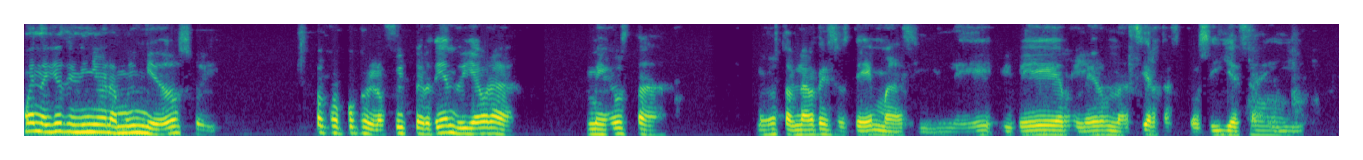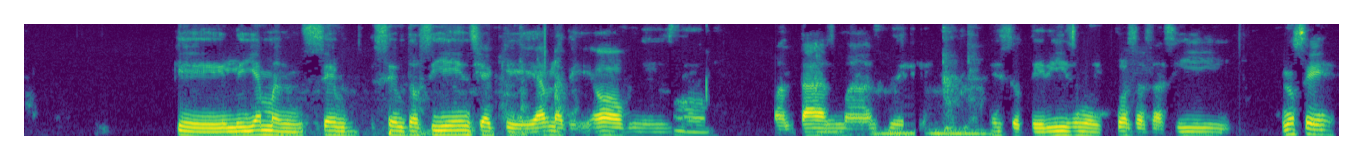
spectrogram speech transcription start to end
bueno, yo de niño era muy miedoso y poco a poco lo fui perdiendo y ahora me gusta me gusta hablar de esos temas y leer y ver, leer unas ciertas cosillas ahí que le llaman pseudociencia, que habla de ovnis, fantasmas, de esoterismo y cosas así. No sé,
